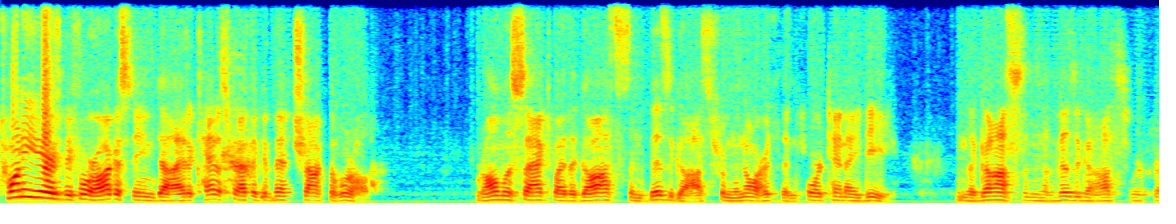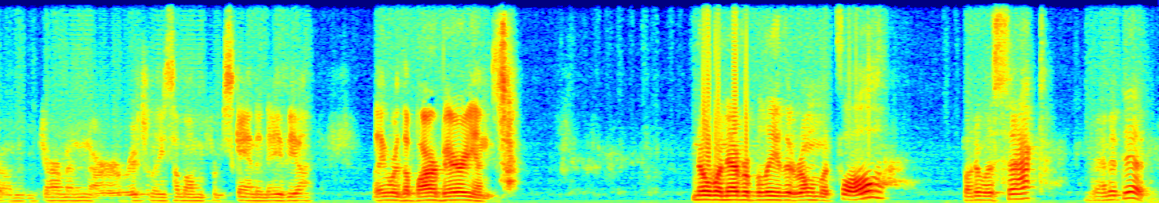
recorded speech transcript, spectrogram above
20 years before Augustine died, a catastrophic event shocked the world. Rome was sacked by the Goths and Visigoths from the north in 410 AD. The Goths and the Visigoths were from German, or originally some of them from Scandinavia. They were the barbarians. No one ever believed that Rome would fall, but it was sacked, and it did.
